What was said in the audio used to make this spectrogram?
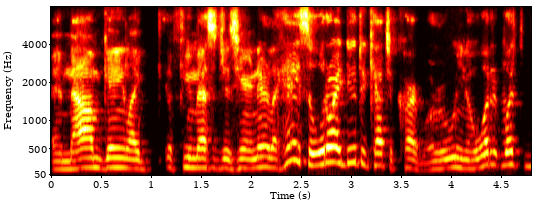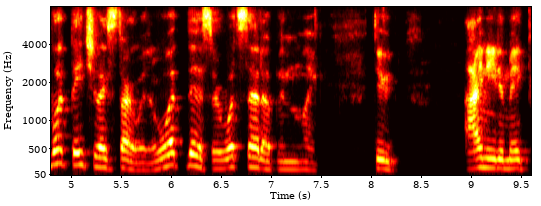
And now I'm getting like a few messages here and there, like, "Hey, so what do I do to catch a carp? Or you know, what what what bait should I start with, or what this, or what setup?" And like, dude, I need to make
